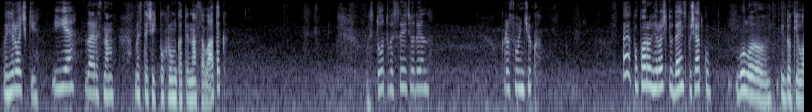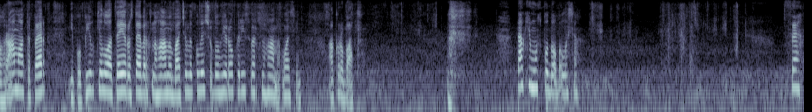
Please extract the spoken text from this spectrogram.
Огірочки є. Зараз нам вистачить похрумкати на салатик. Ось тут висить один красунчик. Е, по пару огірочків в день спочатку було і до кілограма, тепер і по пів кіло, а цей росте верх ногами. Бачили колись, щоб огірок ріс верх ногами. Ось він. Акробат. Так йому сподобалося. Все.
